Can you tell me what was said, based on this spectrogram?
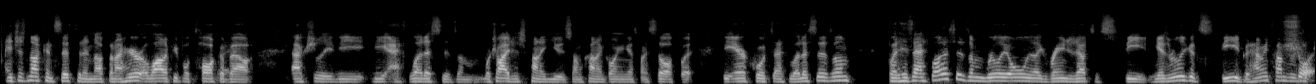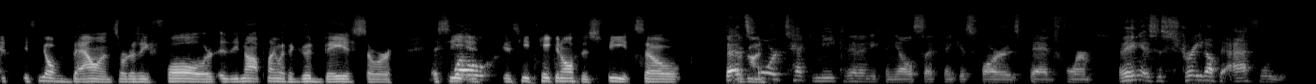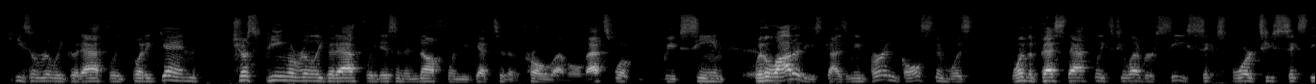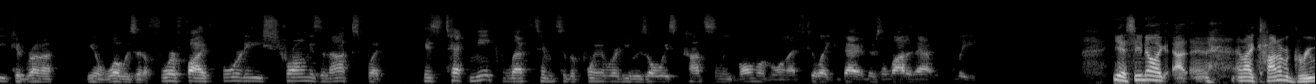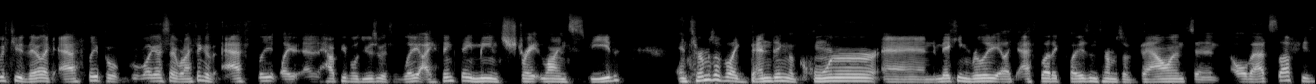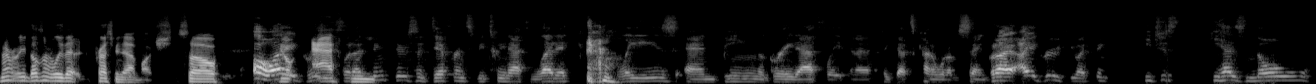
it's just not consistent enough. And I hear a lot of people talk Right. about actually the the athleticism, which I just kind of use. So I'm kind of going against myself, but the air quotes athleticism. But his athleticism really only like ranges out to speed. He has really good speed, but how many times is- Sure. is, is he off balance, or does he fall, or is he not playing with a good base, or is he Well- is, is he taking off his feet? So That's more technique than anything else, I think, as far as bad form. I think as a straight up athlete, he's a really good athlete. But again, just being a really good athlete isn't enough when you get to the pro level. That's what we've seen with a lot of these guys. I mean, Vernon Gholston was one of the best athletes you'll ever see 6'4, 260, could run a, you know, what was it, a 4 5 40, strong as an ox. But his technique left him to the point where he was always constantly vulnerable. And I feel like that there's a lot of that with Lee. Yeah, so you know, like, I- and I kind of agree with you there, like athlete. But like I said, when I think of athlete, like and how people use it with Lee, I think they mean straight line speed. In terms of like bending a corner and making really like athletic plays in terms of balance and all that stuff, he's not really doesn't really that impress me that much. So Oh, I you know, agree, but I think there's a difference between athletic plays and being a great athlete, and I think that's kind of what I'm saying. But I, I agree with you. I think he just he has no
